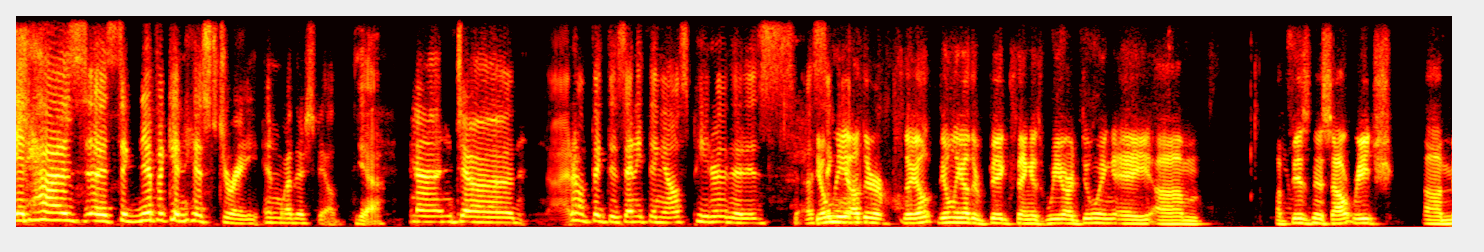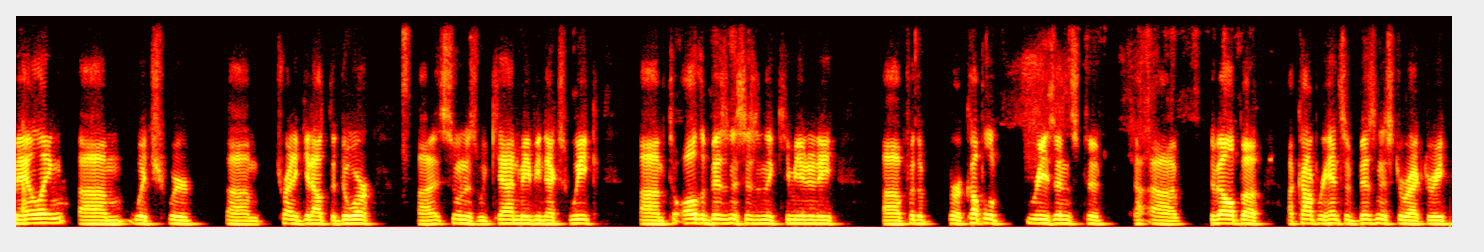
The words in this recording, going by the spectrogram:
It has a significant history in Wethersfield. Yeah, And uh, I don't think there's anything else, Peter, that is. a The only other, the, the only other big thing is we are doing a, um, a business outreach, uh, mailing, um, which we're, um, trying to get out the door, uh, as soon as we can, maybe next week, um, to all the businesses in the community, uh, for the, for a couple of reasons to, uh, develop a, a comprehensive business directory.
